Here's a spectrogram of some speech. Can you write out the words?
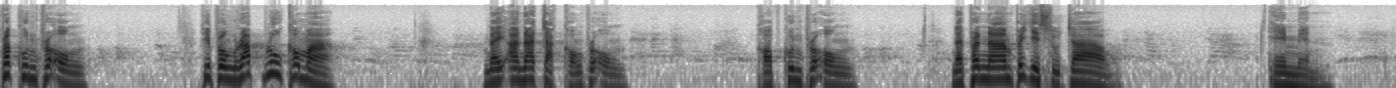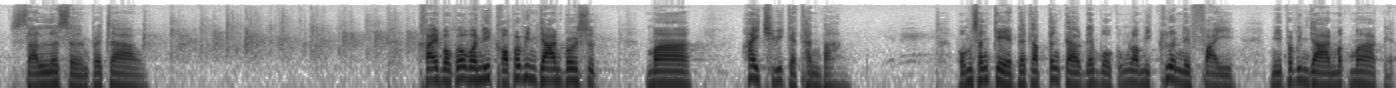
พระคุณพระองค์ ที่พระองค์รับลูกเข้ามา ในอาณาจักรของพระองค์ ขอบคุณพระองค์ ในพระนามพระเยซูเจ้าเอเมนสรรเสริญพระเจ้า ใครบอกว่าวันนี้ขอพระวิญญาณบริสุทธิ์มาให้ชีวิตแก่ท่านบ้าง ผมสังเกตนะครับ ตั้งแต่ในโบสถ์ของเรามีเคลื่อนในไฟ มีพระวิญญาณมากๆเนี่ย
